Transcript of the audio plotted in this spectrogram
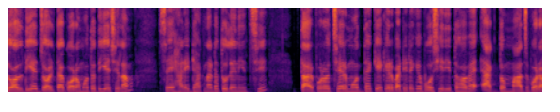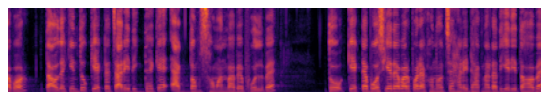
জল দিয়ে জলটা গরম হতে দিয়েছিলাম, সেই হাঁড়ির ঢাকনাটা তুলে নিচ্ছি। তারপর হচ্ছে এর মধ্যে কেকের বাটিটাকে বসিয়ে দিতে হবে একদম মাঝ বরাবর। তাহলে কিন্তু কেকটা চারিদিক থেকে একদম সমানভাবে ফুলবে। তো কেকটা বসিয়ে দেওয়ার পর এখন হচ্ছে হাঁড়ির ঢাকনাটা দিয়ে দিতে হবে।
